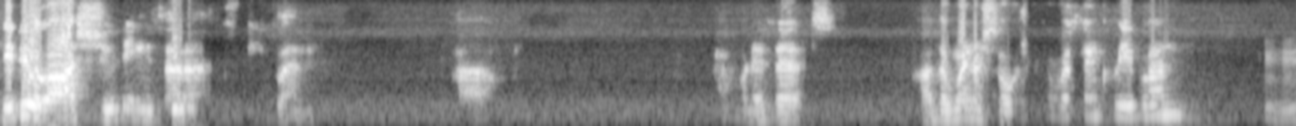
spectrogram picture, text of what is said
They do a lot of shootings at uh, Cleveland. Um, what is it? Uh, the Winter Soldier was in Cleveland. Mm-hmm.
